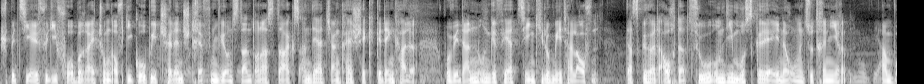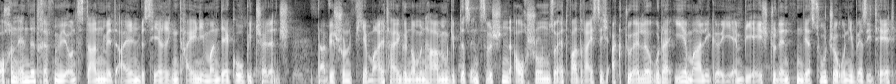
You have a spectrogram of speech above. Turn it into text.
Speziell für die Vorbereitung auf die Gobi Challenge treffen wir uns dann donnerstags an der Chiang Kai-shek Gedenkhalle, wo wir dann ungefähr 10 Kilometer laufen. Das gehört auch dazu, um die Muskelerinnerungen zu trainieren. Am Wochenende treffen wir uns dann mit allen bisherigen Teilnehmern der Gobi Challenge. Da wir schon viermal teilgenommen haben, gibt es inzwischen auch schon so etwa 30 aktuelle oder ehemalige EMBA-Studenten der Suzhou Universität,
